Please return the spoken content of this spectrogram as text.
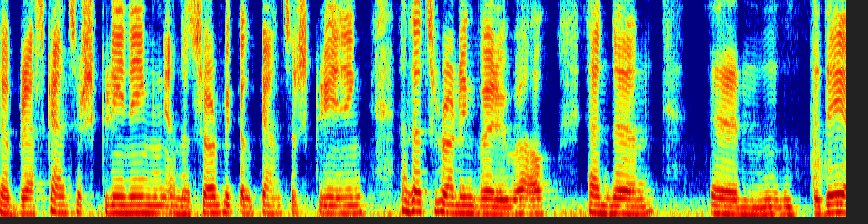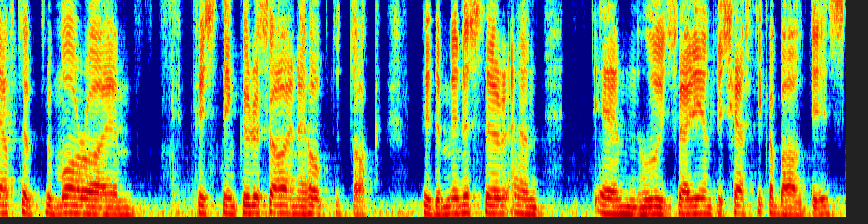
a, breast cancer screening and a cervical cancer screening, and that's running very well. And um, um, the day after tomorrow, I am visiting Curacao, and I hope to talk with the minister and um, who is very enthusiastic about this,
